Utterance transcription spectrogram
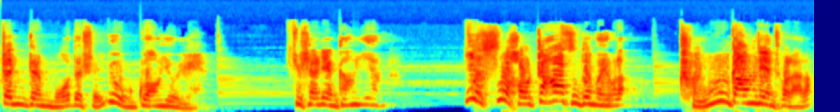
真正磨的是又光又圆，就像炼钢一样啊，一丝毫渣子都没有了，纯钢练出来了。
